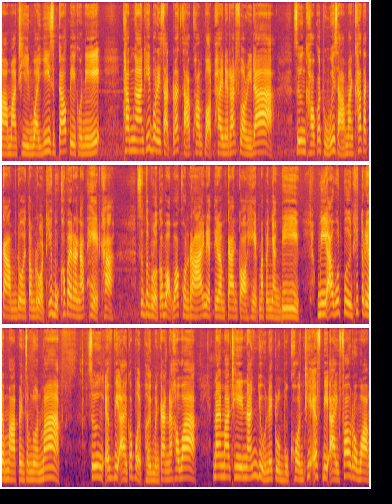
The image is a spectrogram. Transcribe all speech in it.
มามาทีนวัย 29 ปีคนนี้ทำงานที่บริษัทรักษาความปลอดภัยในรัฐฟลอริดาซึ่งเขาก็ถูกวิสามันฆาตกรรม โดยตำรวจที่บุกเข้าไประงับเหตุค่ะ ซึ่งตำรวจก็บอกว่าคนร้ายเนี่ยเตรียมการก่อเหตุมาเป็นอย่างดีมีอาวุธปืนที่เตรียมมาเป็นจำนวนมาก ซึ่ง FBI ก็เปิดเผยเหมือนกันนะคะว่านายมาทีนนั้นอยู่ในกลุ่มบุคคลที่ FBI เฝ้าระวัง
